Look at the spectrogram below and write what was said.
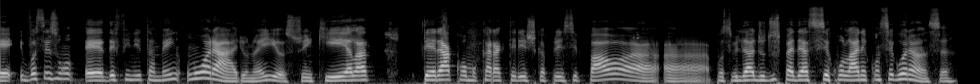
É, e vocês vão é, definir também um horário, não é isso? Em que ela terá como característica principal a, a possibilidade dos pedestres circularem com segurança.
